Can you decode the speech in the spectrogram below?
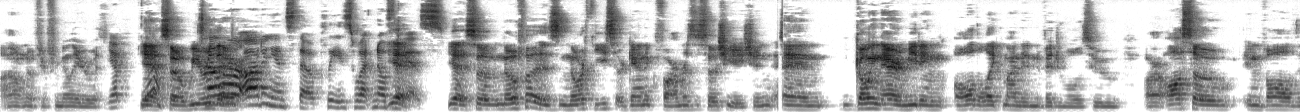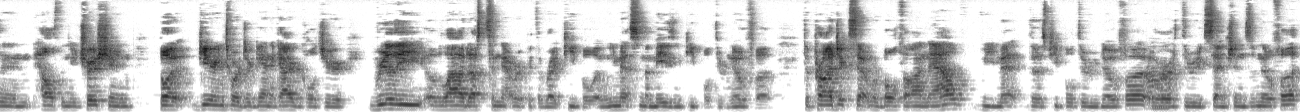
I don't know if you're familiar with Yep. Yeah, Yeah. so we were there. Tell our audience, though, please, what NOFA Yeah. is. Yeah, so NOFA is Northeast Organic Farmers Association, and going there and meeting all the like minded individuals who are also involved in health and nutrition, but gearing towards organic agriculture, really allowed us to network with the right people. And we met some amazing people through NOFA. The projects that we're both on now, we met those people through NOFA or Uh-huh. through extensions of NOFA.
